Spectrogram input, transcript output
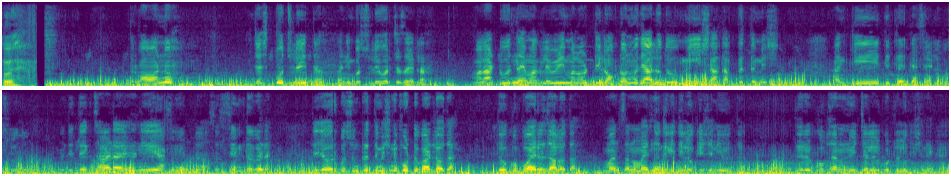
होय. तर भावांनो जस्ट पोचलो इथं आणि बसलोय वरच्या साईडला मला आठवत नाही मागल्या वेळी मला वाटतं लॉकडाऊनमध्ये आलो होतो. मी शादाब प्रथमेश. आणखी तिथं त्या साईडला बसलो होतो. आणि तिथे एक झाड आहे आणि असं मोठं असं सेम दगड आहे. त्याच्यावर बसून प्रथमेशने फोटो काढला होता. तो खूप व्हायरल झाला होता. माणसांना माहीत नव्हतं किती लोकेशन हे होतं. तर खूप जणांनी विचारलेलं कुठलं लोकेशन आहे काय.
